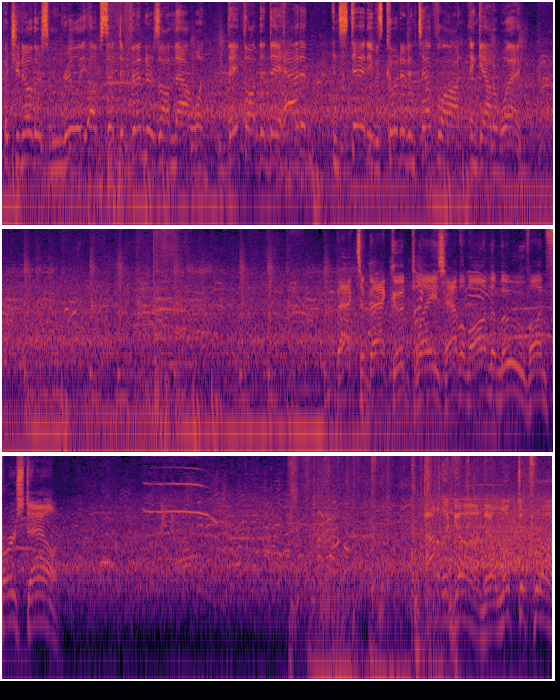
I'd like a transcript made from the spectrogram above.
But you know there's some really upset defenders on that one. They thought that they had him. Instead, he was coated in Teflon and got away. Back-to-back -back good plays have them on the move on first down. Out of the gun, they'll look to throw.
